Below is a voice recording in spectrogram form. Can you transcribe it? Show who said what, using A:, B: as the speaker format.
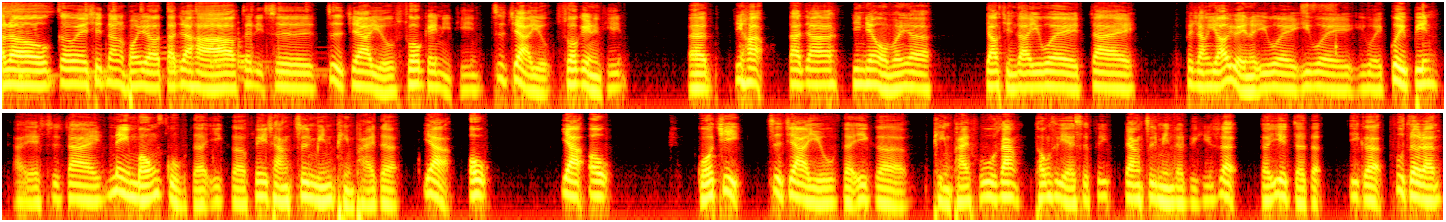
A: Hello，各位新浪的朋友，大家好，这里是自驾游说给你听，自驾游说给你听。呃，你好，大家，今天我们要邀请到一位在非常遥远的一位一位一位贵宾啊，也是在内蒙古的一个非常知名品牌的亚欧亚欧国际自驾游的一个品牌服务商，同时也是非非常知名的旅行社的业者的一个负责人。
